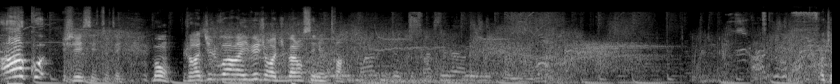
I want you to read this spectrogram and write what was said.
Ah quoi J'ai essayé de sauter. Bon, j'aurais dû le voir arriver, j'aurais dû balancer une ultra. Ok.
